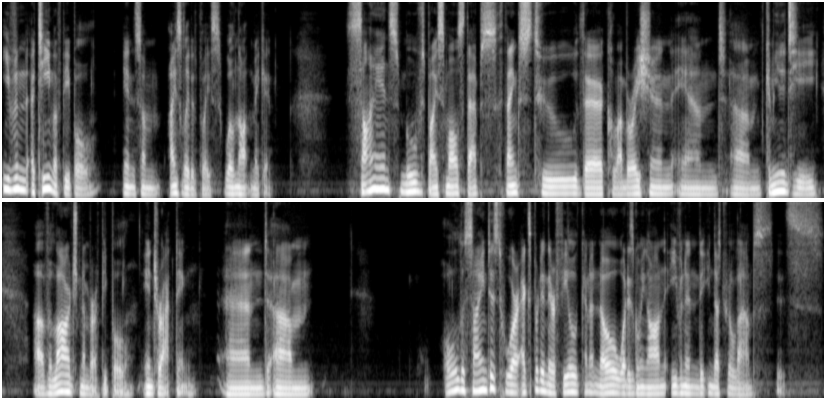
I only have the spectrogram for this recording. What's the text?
Even a team of people in some isolated place will not make it. Science moves by small steps thanks to the collaboration and um, community of a large number of people interacting. And um, all the scientists who are expert in their field kind of know what is going on, even in the industrial labs. It's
